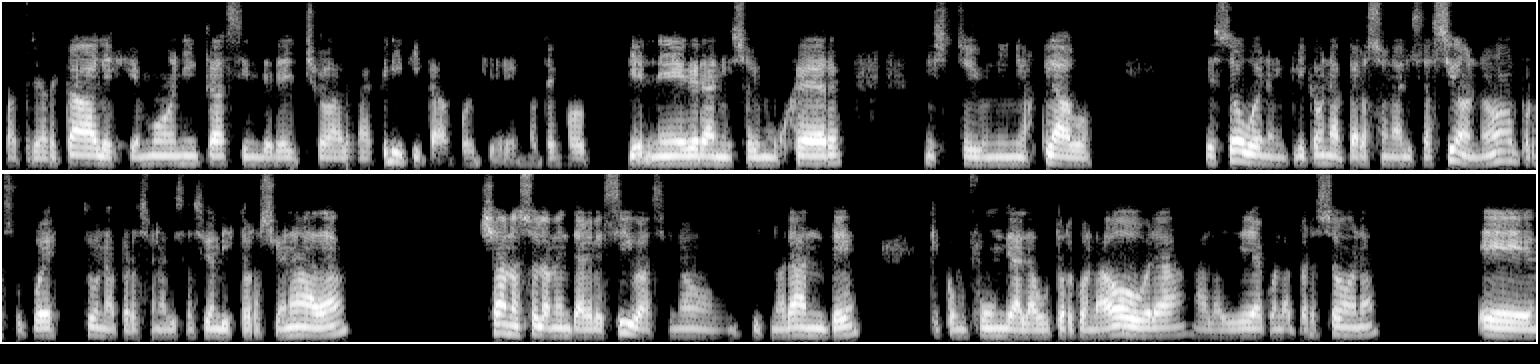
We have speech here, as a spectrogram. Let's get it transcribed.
patriarcal, hegemónica, sin derecho a la crítica, porque no tengo piel negra, ni soy mujer, ni soy un niño esclavo. Eso, bueno, implica una personalización, ¿no? Por supuesto, una personalización distorsionada, ya no solamente agresiva, sino ignorante, que confunde al autor con la obra, a la idea con la persona, eh,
